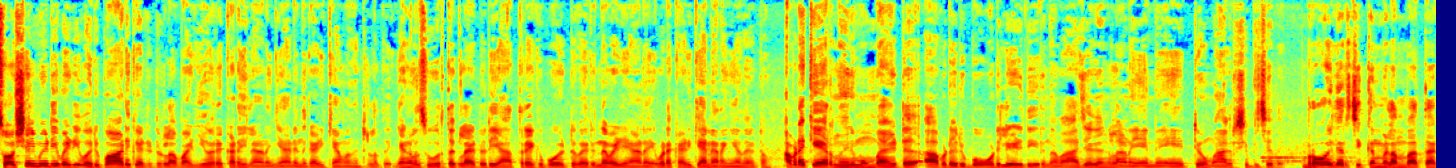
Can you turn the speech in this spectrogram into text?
സോഷ്യൽ മീഡിയ വഴി ഒരുപാട് കേട്ടിട്ടുള്ള വഴിയോരക്കടയിലാണ് ഞാനിന്ന് കഴിക്കാൻ വന്നിട്ടുള്ളത്. ഞങ്ങൾ സുഹൃത്തുക്കളായിട്ട് ഒരു യാത്രയൊക്കെ പോയിട്ട് വരുന്ന വഴിയാണ് ഇവിടെ കഴിക്കാൻ ഇറങ്ങിയത് കേട്ടോ. അവിടെ കയറുന്നതിന് മുമ്പായിട്ട് അവിടെ ഒരു ബോർഡിൽ എഴുതിയിരുന്ന വാചകങ്ങളാണ് എന്നെ ഏറ്റവും ആകർഷിപ്പിച്ചത്. ബ്രോയിലർ ചിക്കൻ വിളമ്പാത്ത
